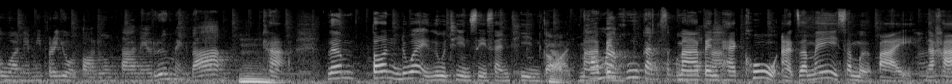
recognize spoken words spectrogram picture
ตัวเนี่ยมีประโยชน์ต่อดวงตาในเรื่องไหนบ้างอืมค่ะ เริ่มต้นด้วยลูทีนซีแซนทีนก่อนเข้าเป็มานคู่กันเสมอมาเป็นหรอคะแพ็คคู่อาจจะไม่เสมอไปนะคะ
